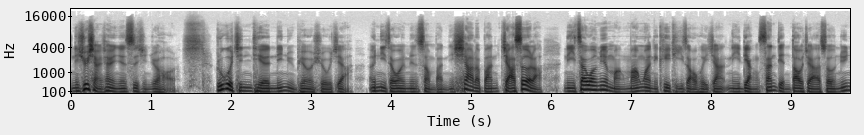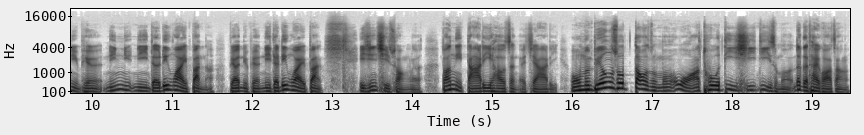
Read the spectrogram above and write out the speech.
你去想象一件事情就好了。如果今天你女朋友休假，而你在外面上班，你下了班，假设啦，你在外面忙，忙完你可以提早回家。你两三点到家的时候，你女朋友，你女你的另外一半啊，不要女朋友，你的另外一半已经起床了，帮你打理好整个家里。我们不用说到什么哇拖地、吸地什么，那个太夸张了。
